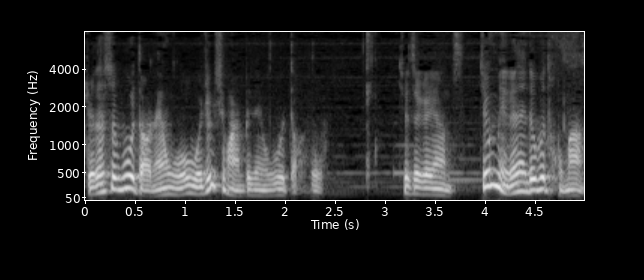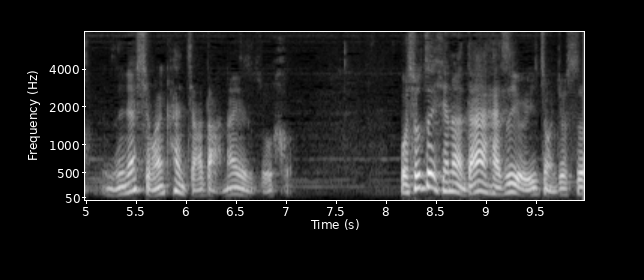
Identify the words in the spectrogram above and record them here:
觉得是误导人，我我就喜欢被人误导，是吧？就这个样子，就每个人都不同嘛。人家喜欢看假打，那又如何？我说这些呢，当然还是有一种就是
